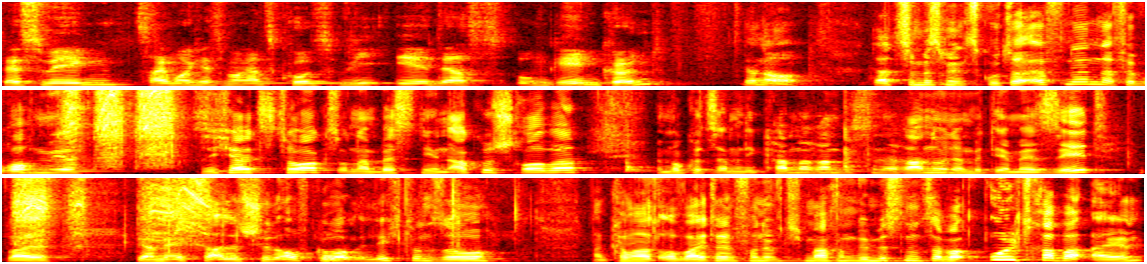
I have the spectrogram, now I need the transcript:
Deswegen zeigen wir euch jetzt mal ganz kurz, wie ihr das umgehen könnt. Genau. Dazu müssen wir den Scooter öffnen. Dafür brauchen wir Sicherheitstorx und am besten hier einen Akkuschrauber. Wenn wir kurz einmal die Kamera ein bisschen heranholen, damit ihr mehr seht, weil wir haben ja extra alles schön aufgebaut mit Licht und so. Dann kann man das auch weiterhin vernünftig machen. Wir müssen uns aber ultra beeilen.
